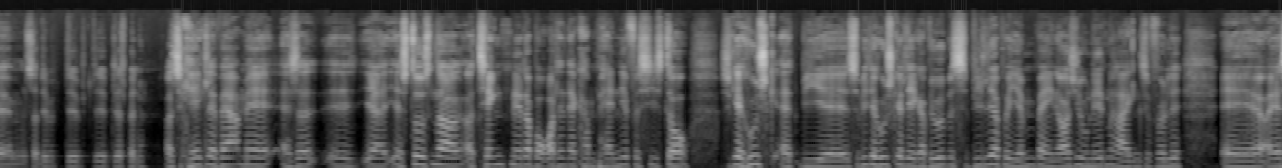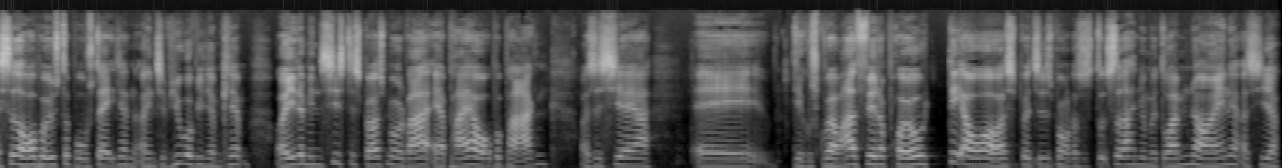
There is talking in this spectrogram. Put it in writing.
Øhm, så det, det, det bliver spændende. Og så kan jeg ikke lade være med, altså, øh, jeg, jeg stod sådan og, og tænkte netop over den der kampagne for sidste år. Så kan jeg huske, at vi, øh, så vidt jeg husker, lægger vi ud med Sevilla på hjemmebane, også i U19-rækken selvfølgelig. Øh, og jeg sidder over på Østerbro Stadion og interviewer William Klem, og et af mine sidste spørgsmål var, at jeg peger over på parken, og så siger jeg, øh, det kunne sgu være meget fedt at prøve derover også på et tidspunkt, og så stod, sidder han jo med drømmende øjne og siger,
